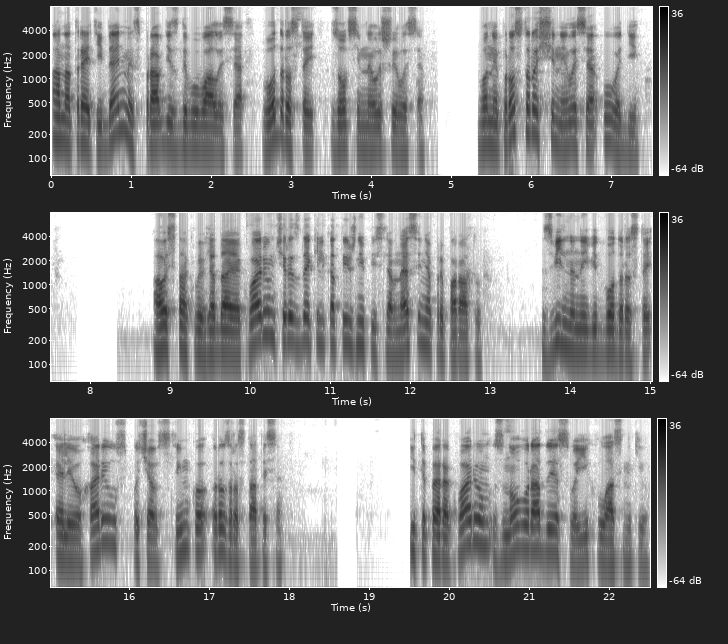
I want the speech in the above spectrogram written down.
А на третій день ми справді здивувалися, водоростей зовсім не лишилося. Вони просто розчинилися у воді. А ось так виглядає акваріум через декілька тижнів після внесення препарату. Звільнений від водоростей Еліохаріус почав стрімко розростатися. І тепер акваріум знову радує своїх власників.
